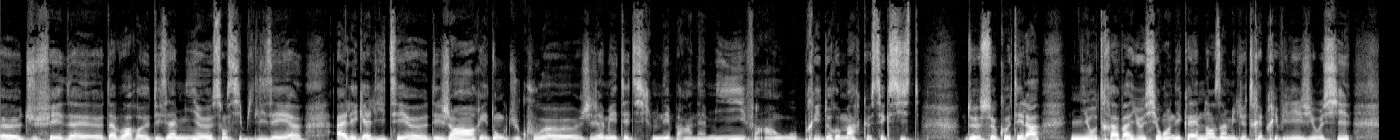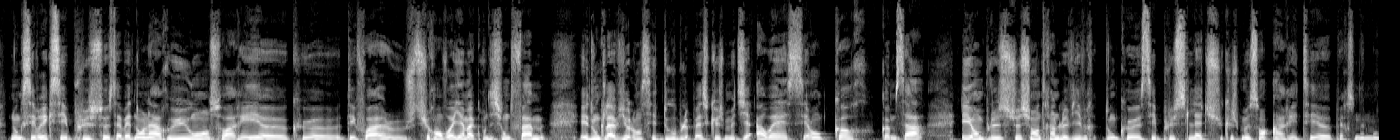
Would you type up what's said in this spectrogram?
euh, du fait d'a- d'avoir euh, des amis euh, sensibilisés à l'égalité des genres. Et donc, du coup, j'ai jamais été discriminée par un ami, enfin, ou pris de remarques sexistes de ce côté-là, ni au travail aussi, où on est quand même dans un milieu très privilégié aussi. Donc, c'est vrai que c'est plus, ça va être dans la rue ou en soirée, que des fois, je suis renvoyée à ma condition de femme. Et donc, la violence est double parce que je me dis, ah ouais, c'est encore comme ça. Et en plus, je suis en train de le vivre. Donc, c'est plus là-dessus que je me sens arrêtée personnellement.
